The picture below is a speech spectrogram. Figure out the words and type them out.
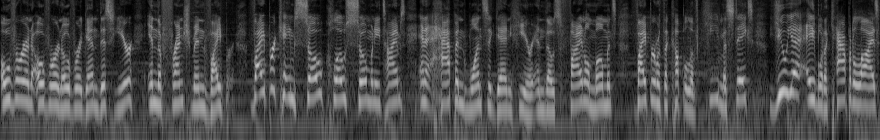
over and over and over again this year in the Frenchman Viper. Viper came so close so many times, and it happened once again here in those final moments. Viper with a couple of key mistakes. Yuya able to capitalize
